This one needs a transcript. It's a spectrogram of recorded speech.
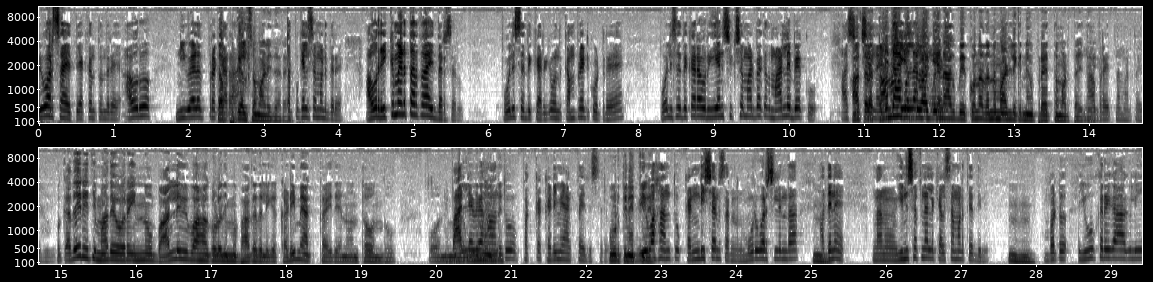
ರಿವರ್ಸ್ ಆಯ್ತು. ಯಾಕಂತಂದ್ರೆ ಅವರು ನೀವ್ ಹೇಳದ ಪ್ರಕಾರ ತಪ್ಪು ಕೆಲಸ ಮಾಡಿದ್ದಾರೆ. ತಪ್ಪು ಕೆಲಸ ಮಾಡಿದ್ದಾರೆ. ಅವ್ರು ರಿಕಮೆಂಡ್ ತರ್ತಾ ಇದ್ದಾರೆ ಸರ್. ಪೊಲೀಸ್ ಅಧಿಕಾರಿಗೆ ಒಂದು ಕಂಪ್ಲೇಂಟ್ ಕೊಟ್ರೆ ಪೊಲೀಸ್ ಅಧಿಕಾರಿ ಅವ್ರು ಏನ್ ಶಿಕ್ಷೆ ಮಾಡ್ಬೇಕಾದ್ ಮಾಡ್ಲೇಬೇಕು. ಏನಾಗಬೇಕು ಅನ್ನೋದನ್ನು ಮಾಡ್ಲಿಕ್ಕೆ ನೀವು ಪ್ರಯತ್ನ ಮಾಡ್ತಾ ಇದ್ದೀವಿ ಪ್ರಯತ್ನ ಮಾಡ್ತಾ ಇದ್ದೀವಿ. ಅದೇ ರೀತಿ ಮಾದೇವ್ ಅವರೇ ಇನ್ನು ಬಾಲ್ಯ ವಿವಾಹಗಳು ನಿಮ್ಮ ಭಾಗದಲ್ಲಿ ಕಡಿಮೆ ಆಗ್ತಾ ಇದೆ ಅನ್ನುವಂತ ಒಂದು ಬಾಲ್ಯ ವಿವಾಹ ಅಂತೂ ಪಕ್ಕ ಕಡಿಮೆ ಆಗ್ತಾ ಇದೆ ಸರ್. ಪೂರ್ತಿ ವಿವಾಹ ಅಂತೂ ಕಂಡೀಷನ್ ಸರ್ ನಾನು ಮೂರು ವರ್ಷದಿಂದ ಅದೇನೆ ನಾನು ಯುನಿಸೆಫ್ನಲ್ಲಿ ಕೆಲಸ ಮಾಡ್ತಾ ಇದ್ದೀನಿ. ಬಟ್ ಯುವಕರಿಗಾಗ್ಲಿ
